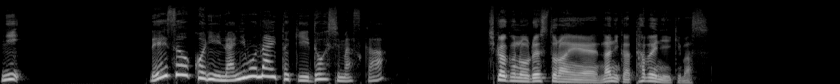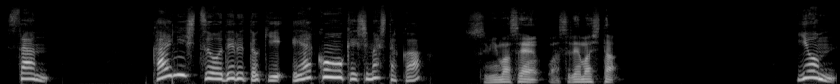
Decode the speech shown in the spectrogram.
2、冷蔵庫に何もないときどうしますか？近くのレストランへ何か食べに行きます。3、会議室を出るときエアコンを消しましたか？すみません忘れました。4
